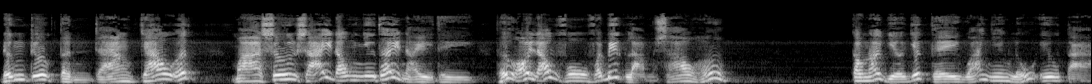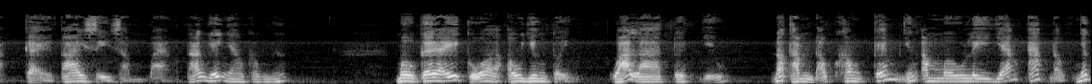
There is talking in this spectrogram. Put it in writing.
Đứng trước tình trạng cháo ít mà sư sải đông như thế này thì thử hỏi lão phù phải biết làm sao hả? Câu nói vừa dứt thì quả nhiên lũ yêu tà kề tai xì sầm bàn tán với nhau không ngớt. Mưu kế ấy của Âu Dương Tuyền quả là tuyệt diệu. Nó thâm độc không kém những âm mưu ly gián ác độc nhất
